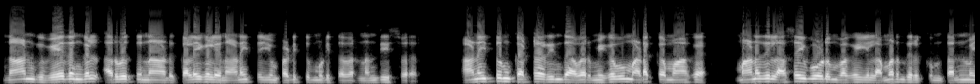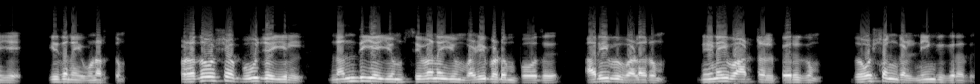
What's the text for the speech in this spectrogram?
நான்கு வேதங்கள் அறுபத்தி நாலு கலைகள் என அனைத்தையும் படித்து முடித்தவர் நந்தீஸ்வரர். அனைத்தும் கற்றறிந்து அவர் மிகவும் அடக்கமாக மனதில் அசைபோடும் வகையில் அமர்ந்திருக்கும் தன்மையே இதனை உணர்த்தும். பிரதோஷ பூஜையில் நந்தியையும் சிவனையும் வழிபடும் போது அறிவு வளரும் நினைவாற்றல் பெருகும் தோஷங்கள் நீங்குகிறது.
